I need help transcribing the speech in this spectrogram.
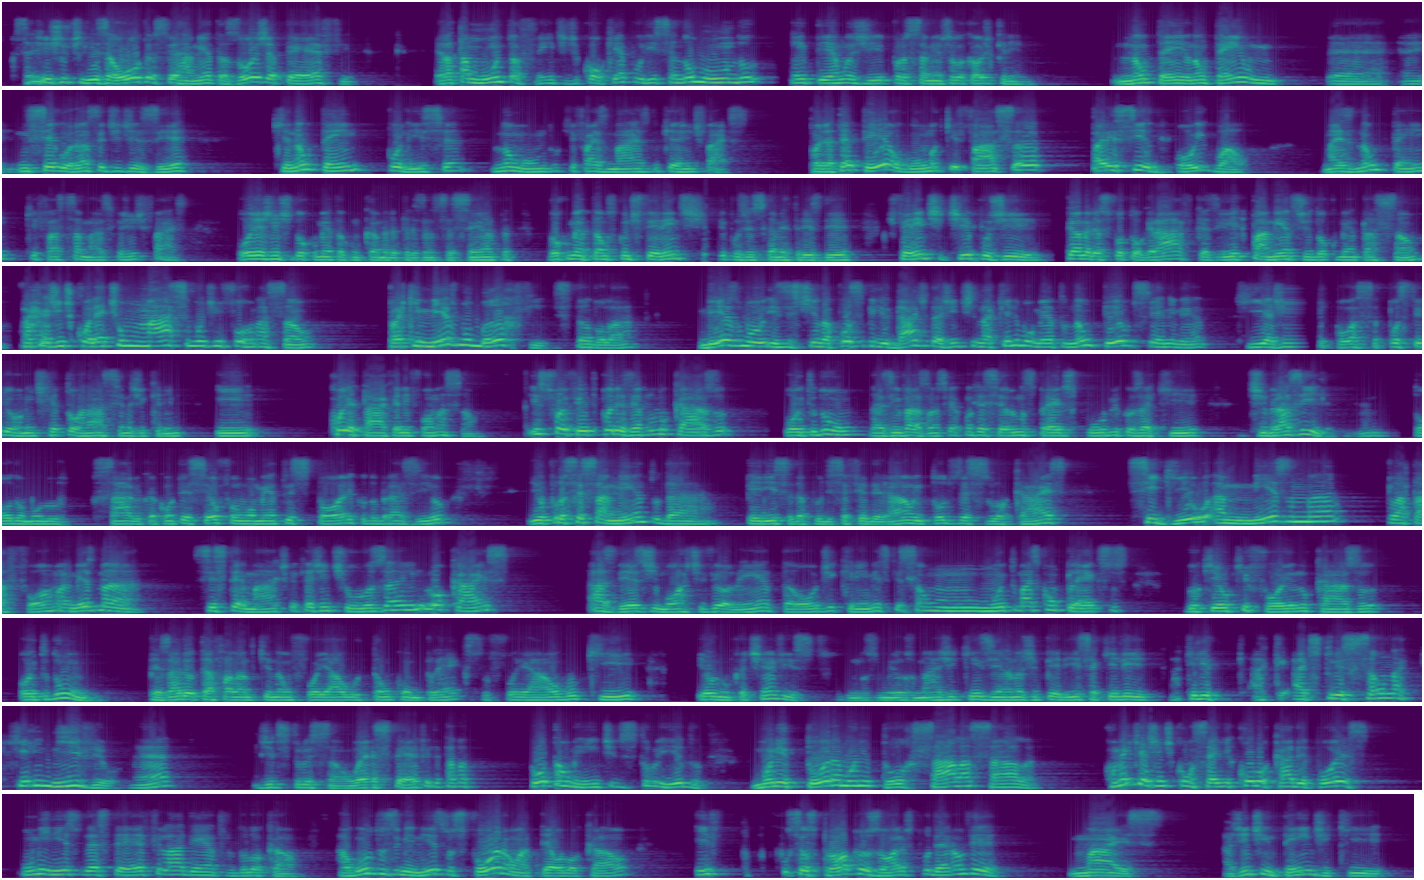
se a gente utiliza outras ferramentas, hoje a PF ela está muito à frente de qualquer polícia no mundo em termos de processamento de local de crime. Não tenho, não tenho é, é, insegurança de dizer que não tem polícia no mundo que faz mais do que a gente faz. Pode até ter alguma que faça parecido ou igual, mas não tem que faça mais do que a gente faz. Hoje a gente documenta com câmera 360, documentamos com diferentes tipos de scanner 3D, diferentes tipos de câmeras fotográficas e equipamentos de documentação, para que a gente colete o um máximo de informação, para que mesmo Murphy estando lá, mesmo existindo a possibilidade da gente, naquele momento, não ter o discernimento, que a gente possa posteriormente retornar às cenas de crime e coletar aquela informação. Isso foi feito, por exemplo, no caso 8 do 1, das invasões que aconteceram nos prédios públicos aqui de Brasília. Né? Todo mundo sabe o que aconteceu, foi um momento histórico do Brasil, e o processamento da perícia da Polícia Federal em todos esses locais seguiu a mesma plataforma, a mesma sistemática que a gente usa em locais, às vezes, de morte violenta ou de crimes que são muito mais complexos do que o que foi no caso 8 do 1. Apesar de eu estar falando que não foi algo tão complexo, foi algo que eu nunca tinha visto. Nos meus mais de 15 anos de perícia, aquele, aquele, a, a destruição naquele nível né, de destruição. O STF estava totalmente destruído monitor a monitor, sala a sala. Como é que a gente consegue colocar depois um ministro do STF lá dentro do local? Alguns dos ministros foram até o local e, com seus próprios olhos, puderam ver. Mas a gente entende que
